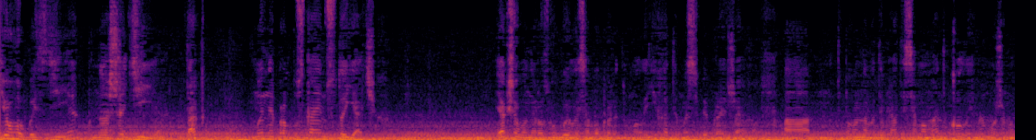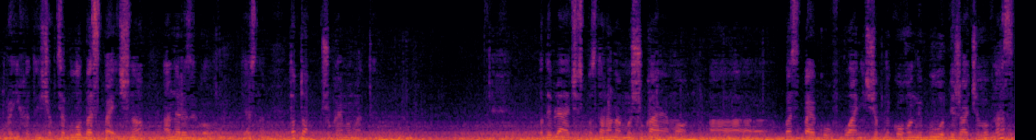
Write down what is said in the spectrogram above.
його бездія наша дія. Так? Ми не пропускаємо стоячих. Якщо вони розгубилися або передумали їхати, ми собі проїжджаємо. А ти повинна видивлятися момент, коли ми можемо проїхати, щоб це було безпечно, а не ризиковано. Ясно? Тобто шукай моменти. Подивляючись по сторонам, ми шукаємо а, безпеку в плані, щоб нікого не було біжачого в нас.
